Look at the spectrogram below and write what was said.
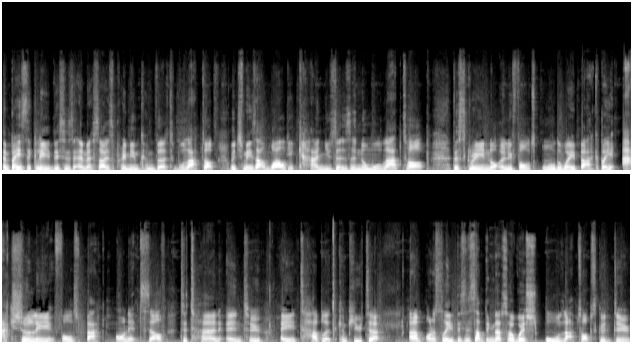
And basically, this is MSI's premium convertible laptop, which means that while you can use it as a normal laptop, the screen not only folds all the way back, but it actually folds back on itself to turn into a tablet computer. Um, honestly, this is something that I wish all laptops could do.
